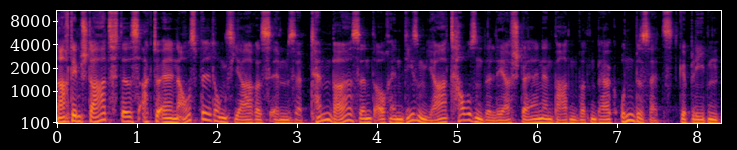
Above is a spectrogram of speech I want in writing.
Nach dem Start des aktuellen Ausbildungsjahres im September sind auch in diesem Jahr tausende Lehrstellen in Baden-Württemberg unbesetzt geblieben.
